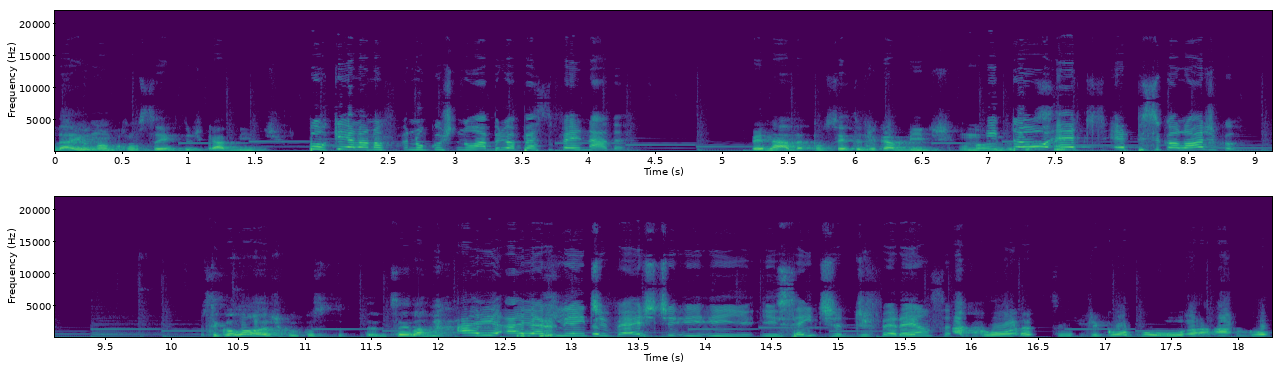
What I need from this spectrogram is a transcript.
Daí o nome, conserto de cabide. Por que ela não, não, não abriu a peça e fez nada? Fez nada, conserto de cabide, o nome então, do. Então é, é psicológico? psicológico, sei lá. Aí, aí a cliente veste e, e, e, sente diferença? Agora sim, ficou boa. Agora.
